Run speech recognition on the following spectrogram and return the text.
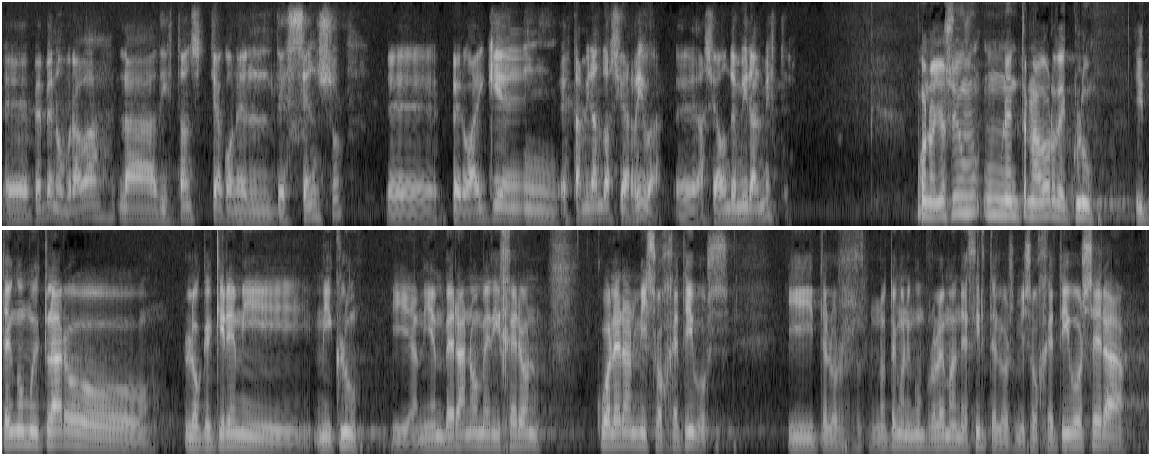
Eh, Pepe, nombrabas la distancia con el descenso, eh, pero hay quien está mirando hacia arriba. Eh, ¿Hacia dónde mira el míster? Bueno, yo soy un entrenador de club y tengo muy claro lo que quiere mi, club. Y a mí en verano me dijeron cuáles eran mis objetivos. Y te los, no tengo ningún problema en decírtelos. Mis objetivos era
